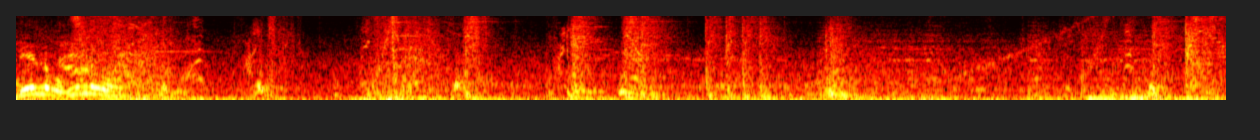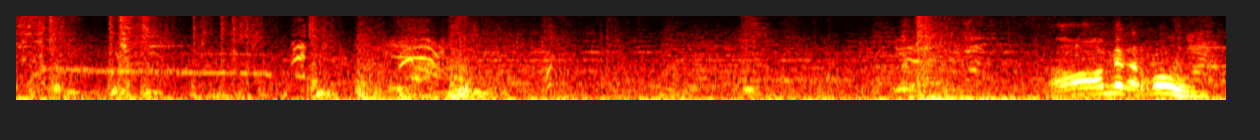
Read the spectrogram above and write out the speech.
Bien, lobo, bien, lobo. ¡Oh, me agarró!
